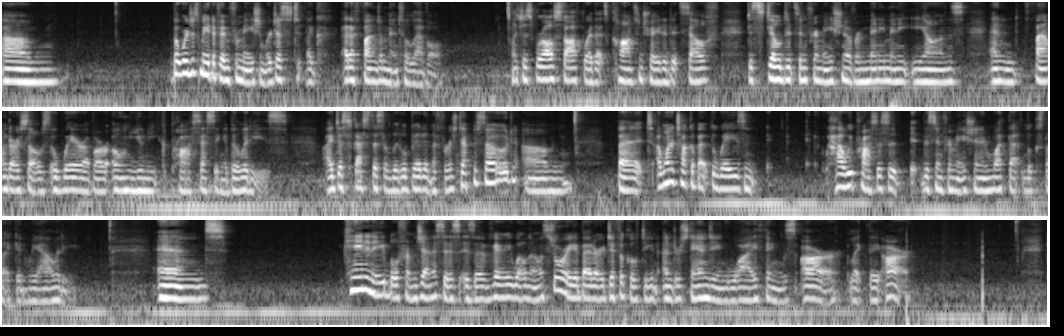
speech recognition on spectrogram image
Um, but we're just made of information. We're just like at a fundamental level. It's just we're all software that's concentrated itself, distilled its information over many, many eons, and found ourselves aware of our own unique processing abilities. I discussed this a little bit in the first episode, um, but I want to talk about the ways and how we process it, this information and what that looks like in reality. And Cain and Abel from Genesis is a very well known story about our difficulty in understanding why things are like they are.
